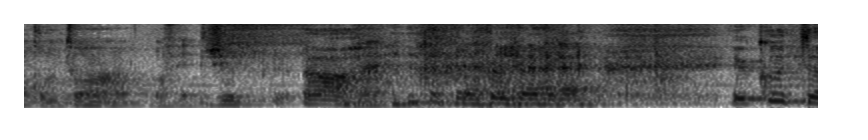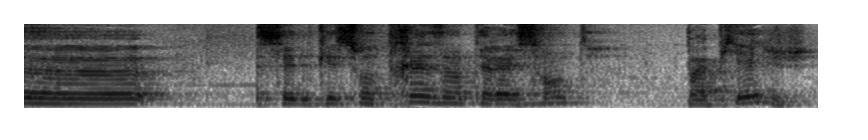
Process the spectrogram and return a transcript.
comme toi, hein, en fait. Ah. Écoute, euh, c'est une question très intéressante, pas piège,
